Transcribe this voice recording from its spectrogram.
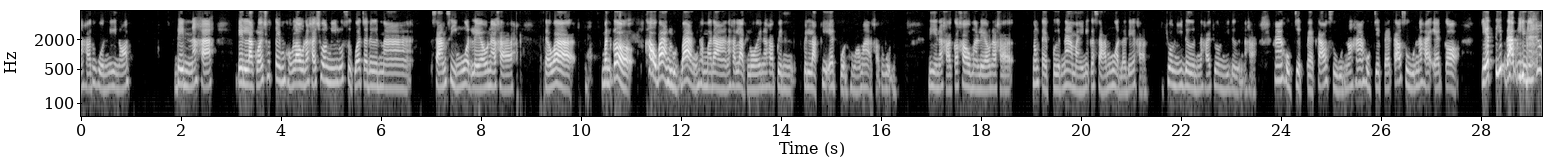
นะคะ ทุกคนนี่เนาะเด่นนะคะ เด่นหลักร้อยชุดเต็มของเรานะคะ ช่วงนี้รู้สึกว่าจะเดินมาสามสี่งวดแล้วนะคะ แต่ว่ามันก็เข้าบ้างหลุดบ้างธรรมดานะคะ หลักร้อยนะคะ เป็นเป็นหลักที่แอดปวดหัวมากค่ะทุกคน นี่นะคะ ก็เข้ามาแล้วนะคะตั้งแต่เปิดหน้าใหม่นี่ก็สามงวดแล้วเด้ค่ะ ช่วงนี้เดินนะคะ ช่วงนี้เดินนะคะห้าหกเจ็ดแปดเก้าศูนย์เนาะห้าหกเจ็ดแปดเก้าศูนย์นะคะ แอดก็เจ็ดติดดับอีกแล้ว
